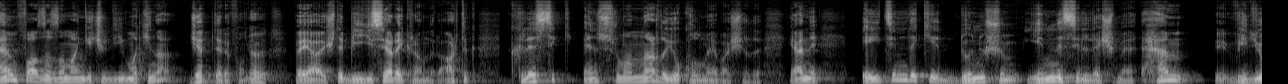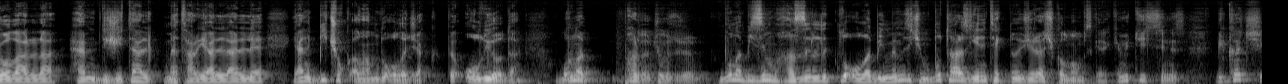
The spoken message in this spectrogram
en fazla zaman geçirdiği makina cep telefonu. Evet. Veya işte bilgisayar ekranları. Artık klasik enstrümanlar da yok olmaya başladı. Yani eğitimdeki dönüşüm, yeni nesilleşme hem e, videolarla hem dijital materyallerle yani birçok alanda olacak ve oluyor da. Buna pardon çok özür dilerim. Buna bizim hazırlıklı olabilmemiz için bu tarz yeni teknolojilere açık olmamız gerekiyor. Müthişsiniz. Birkaç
